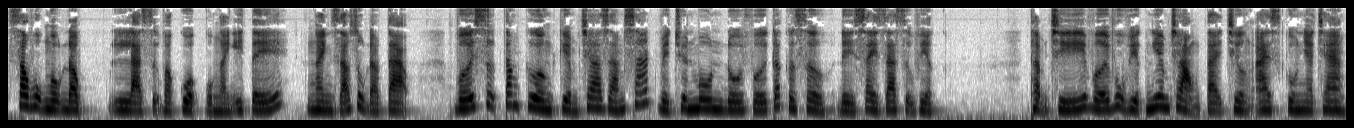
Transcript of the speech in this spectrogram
sau vụ ngộ độc là sự vào cuộc của ngành y tế, ngành giáo dục đào tạo, với sự tăng cường kiểm tra giám sát về chuyên môn đối với các cơ sở để xảy ra sự việc. Thậm chí với vụ việc nghiêm trọng tại trường iSchool Nha Trang,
